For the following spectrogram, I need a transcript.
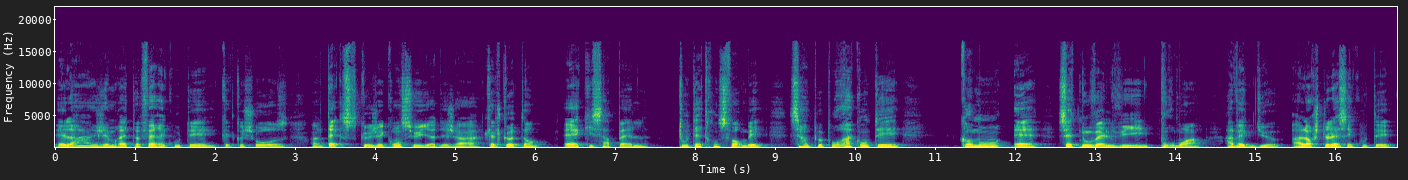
Et là, j'aimerais te faire écouter quelque chose, un texte que j'ai conçu il y a déjà quelque temps, et qui s'appelle Tout est transformé. C'est un peu pour raconter comment est cette nouvelle vie pour moi avec Dieu. Alors je te laisse écouter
